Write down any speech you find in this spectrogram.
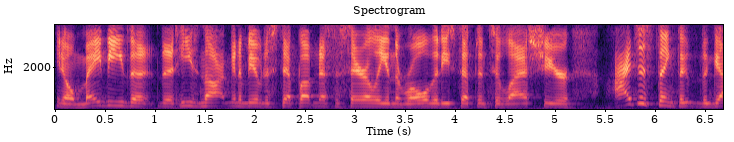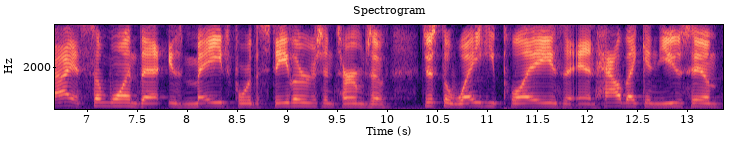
you know, maybe that that he's not going to be able to step up necessarily in the role that he stepped into last year. I just think that the guy is someone that is made for the Steelers in terms of just the way he plays and how they can use him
